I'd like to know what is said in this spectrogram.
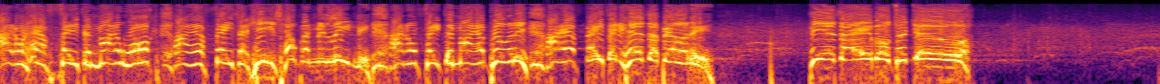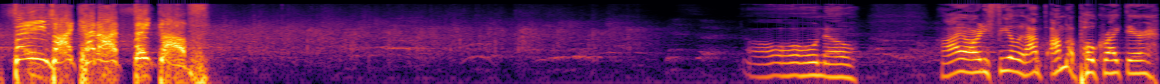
I don't have faith in my walk. I have faith that He's helping me lead me. I don't faith in my ability. I have faith in His ability. He is able to do things I cannot think of. Oh no. I already feel it. I'm, I'm going to poke right there.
